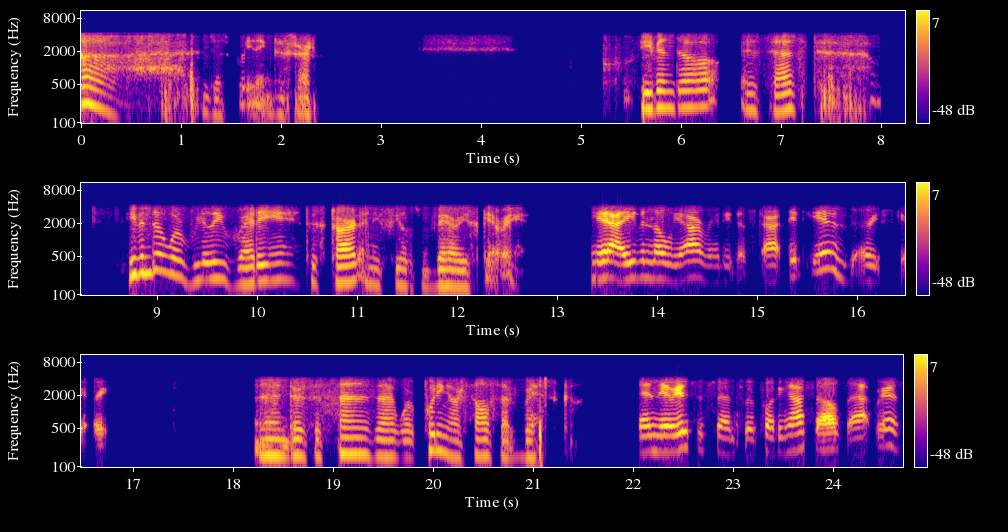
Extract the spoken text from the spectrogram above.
Just breathing to start. Even though it says, even though we're really ready to start and it feels very scary. Yeah, even though we are ready to start, it is very scary. And there's a sense that we're putting ourselves at risk. And there is a sense we're putting ourselves at risk.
